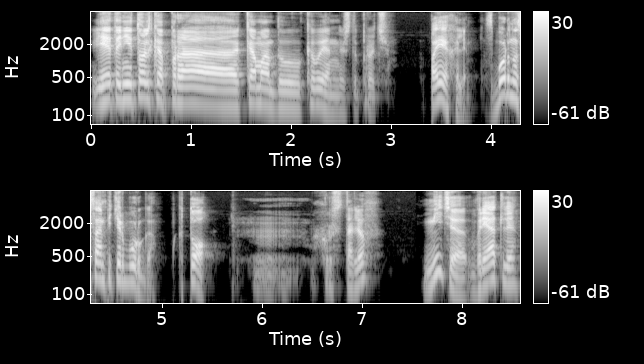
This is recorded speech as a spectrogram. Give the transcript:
И это не только про команду КВН, между прочим. Поехали. Сборная Санкт-Петербурга. Кто? Хрусталев? Митя, вряд ли.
